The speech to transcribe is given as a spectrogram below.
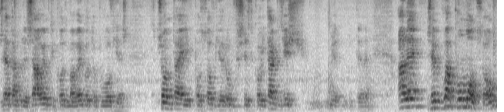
że ja tam leżałem, tylko od małego to było, wiesz, sprzątaj po sobie, rób wszystko i tak gdzieś nie, tyle. Ale żeby była pomocą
